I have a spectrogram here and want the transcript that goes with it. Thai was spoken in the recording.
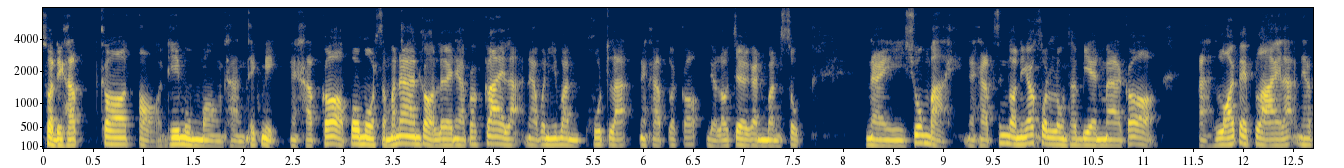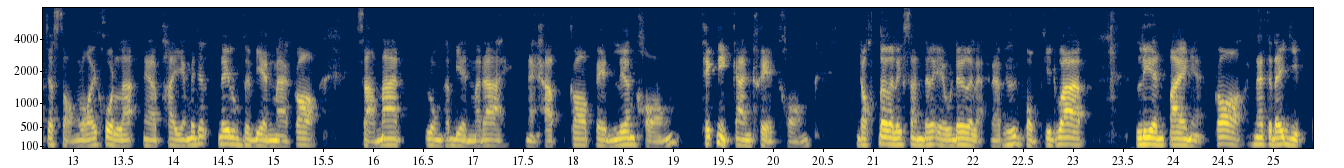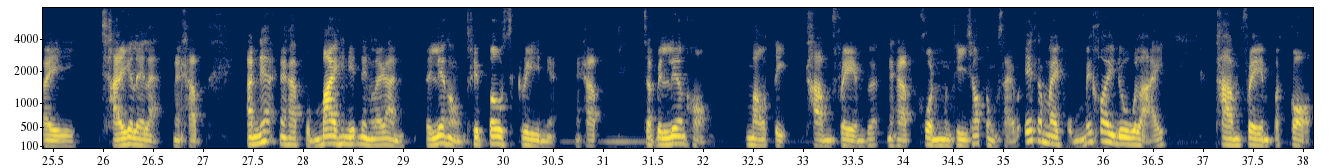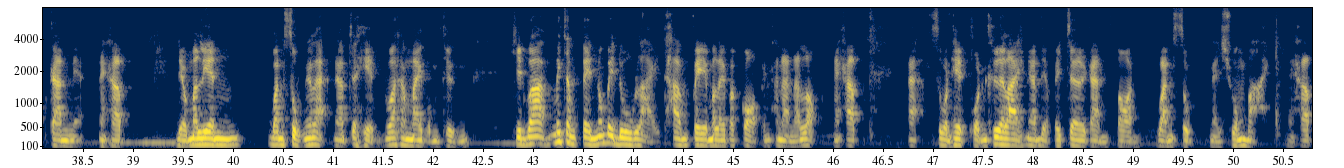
สวัสดีครับ ก็ต่อที่มุมมองทางเทคนิคนะครับ ก็โปรโมทสัมมนานก่อนเลยนะครับก็ใกล้ละนะวันนี้วันพุธละนะครับ แล้วก็เดี๋ยวเราเจอกันวันศุกร์ในช่วงบ่ายนะครับ ซึ่งตอนนี้ก็คนลงทะเบียนมาก็อะร้อยปลายๆแล้วนะครับจะ 200 คนละนะครับใครยังไม่ได้ลงทะเบียนมาก็สามารถลงทะเบียนมาได้นะครับ ก็เป็นเรื่องของเทคนิคการเทรดของดรอเล็กซานเดอร์เอลเดอร์แหละนะซึ่งผมคิดว่าเรียนไปเนี่ยก็น่าจะได้หยิบไปใช้กันเลยแหละนะครับ อันเนี้ยนะครับผมใบให้นิดนึงแล้วกัน ในเรื่องของ triple screen เนี่ยนะครับจะเป็นเรื่องของ multi time frame ด้วยนะครับคนบางทีชอบสงสัยว่าเอ๊ะทำไมผมไม่ค่อยดูหลาย time frame ประกอบกันเนี่ยนะครับเดี๋ยวมาเรียนวันศุกร์นี่แหละนะครับจะเห็นว่าทำไมผมถึง คิดว่าไม่จำเป็นต้องไปดูหลาย time frame อะไรประกอบเป็นขนาดนั้นหรอกนะครับอะส่วนเหตุผลคืออะไรนะครับเดี๋ยวไปเจอกันตอนวันศุกร์ในช่วงบ่ายนะครับ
